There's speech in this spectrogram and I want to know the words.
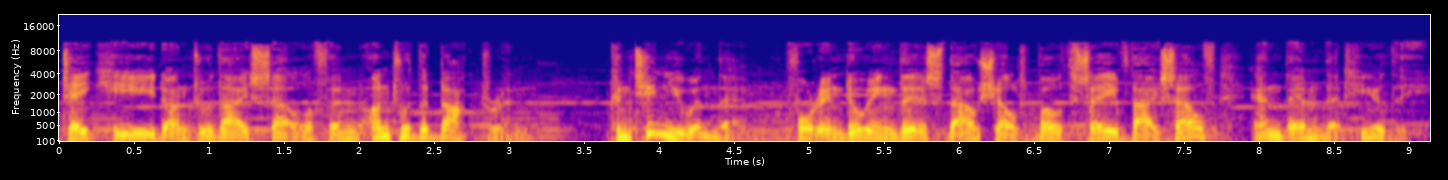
Take heed unto thyself and unto the doctrine. Continue in them, for in doing this thou shalt both save thyself and them that hear thee.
